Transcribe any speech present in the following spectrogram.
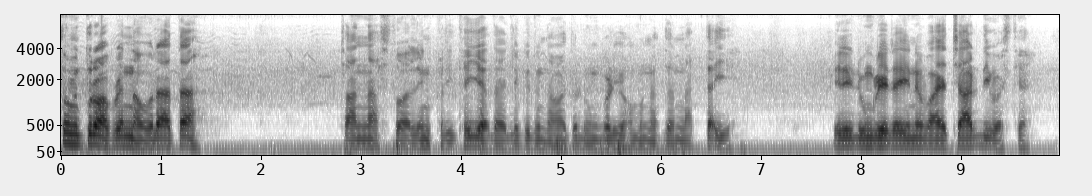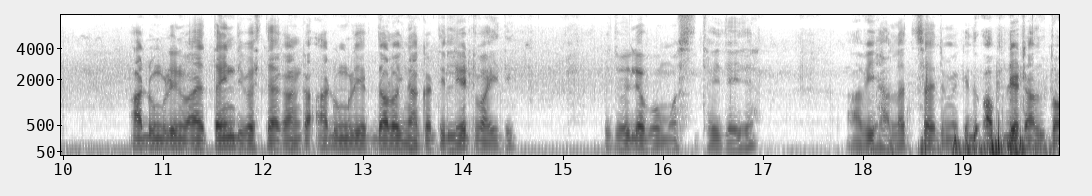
તો મિત્રો, આપણે નવરા હતા. ચા નાસ્તો આલીને ફ્રી થઈ ગયા હતા, એટલે કીધું ના હોય તો ડુંગળીઓ અમે નજર નાખતા આવીએ પેલી ડુંગળી રહીને વાય ચાર દિવસ થયા. આ ડુંગળીને વાય ત્રણ દિવસ થયા કારણ કે આ ડુંગળી એક દાડો એના કરતી લેટ વાવી હતી. જોઈ લે બહુ મસ્ત થઈ જાય છે. આવી હાલત છે તો મેં કીધું. અપડેટ હાલતો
